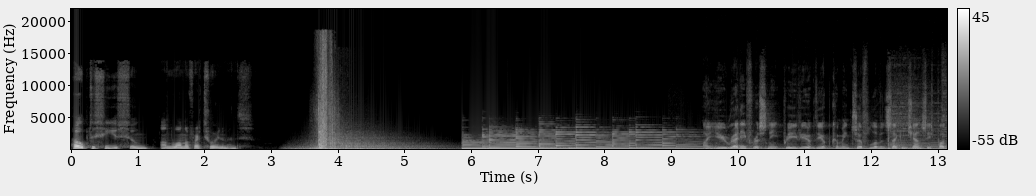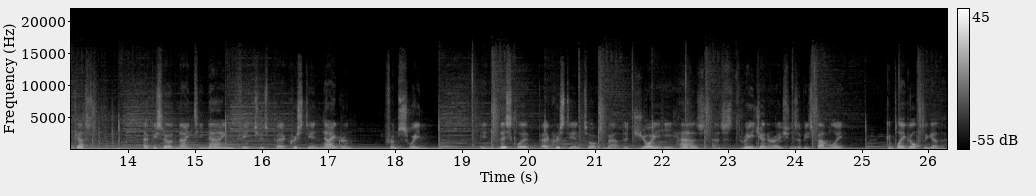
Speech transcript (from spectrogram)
Hope to see you soon on one of our tournaments. Are you ready for a sneak preview of the upcoming Tough Love and Second Chances podcast? Episode 99 features Per Christian Nygren from Sweden. In this clip, Per Christian talks about the joy he has as three generations of his family can play golf together.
